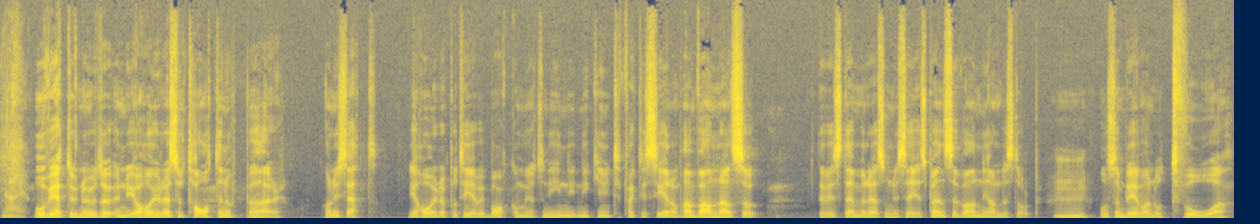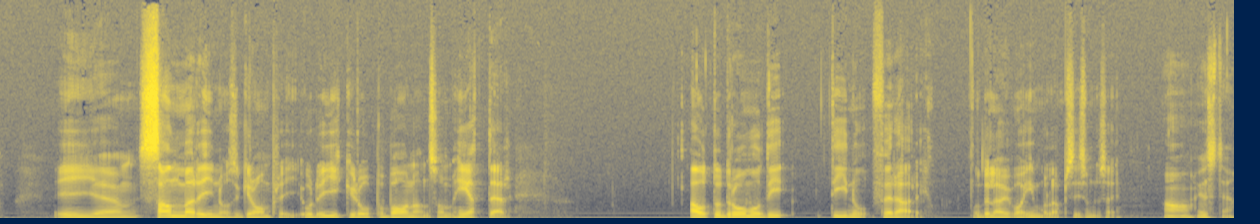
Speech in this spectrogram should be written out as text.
Nej. Och vet du, nu, jag har ju resultaten uppe här. Har ni sett? Jag har ju det på tv bakom er, så ni, ni, ni kan ju inte faktiskt se dem. Han vann alltså, det stämmer det som ni säger, Spencer vann i Anderstorp. Och sen blev han då två i eh, San Marinos Grand Prix. Och det gick ju då på banan som heter Autodromo di Dino Ferrari. Och det lär ju vara Imola, precis som du säger. Ja, just det.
